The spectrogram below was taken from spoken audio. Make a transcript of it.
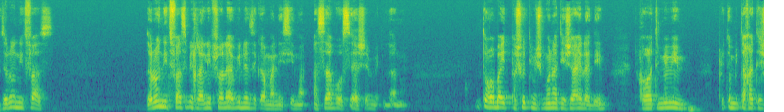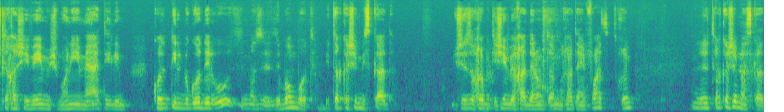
זה לא נתפס. זה לא נתפס בכלל, אי אפשר להבין את זה כמה ניסים עשה ועושה השם לנו. בתור הבית פשוט עם שמונה תשעה ילדים, לכאורה תמימים, פתאום מתחת יש לך 70, 80, 100 טילים, כל טיל בגודל, הוא, זה, מה זה, זה בומבות, יותר קשה מסקד. מי שזוכר ב-91 היה לנו את מלחמת המפרץ, זוכרים? זה יותר קשה מסקד.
